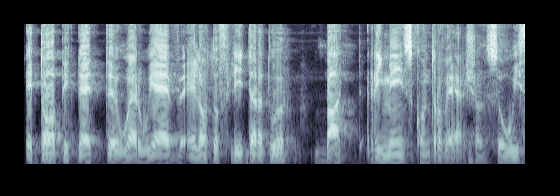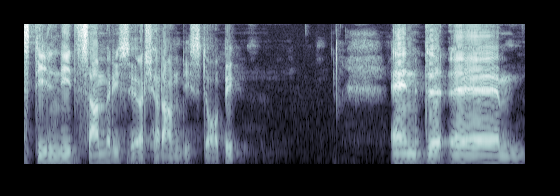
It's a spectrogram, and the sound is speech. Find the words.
a topic that uh, where we have a lot of literature but remains controversial. So we still need some research around this topic and um,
